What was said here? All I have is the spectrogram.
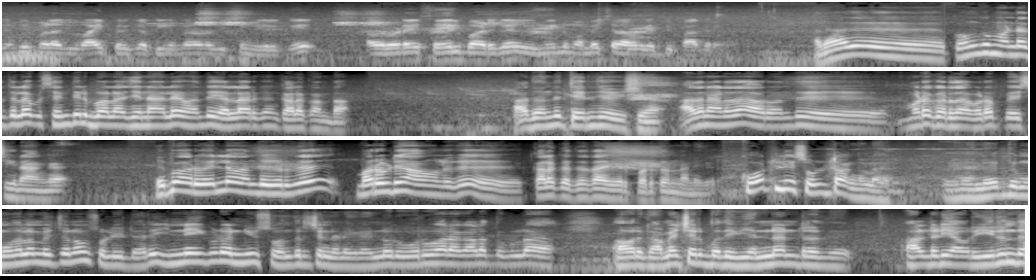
செந்தில் பாலாஜி வாய்ப்பு இருக்குது அப்படிங்கிற மாதிரி ஒரு விஷயம் இருக்குது அவருடைய செயல்பாடுகள் மீண்டும் அமைச்சர் அவர்கள் எப்படி பார்க்குறீங்க? அதாவது கொங்கு மண்டலத்தில் இப்போ செந்தில் பாலாஜினாலே வந்து எல்லாருக்கும் கலக்கம் தான். அது வந்து தெரிஞ்ச விஷயம். அதனால தான் அவர் வந்து முடக்கிறதா கூட பேசிக்கிறாங்க. இப்போ அவர் வெளில வந்துக்கிறது மறுபடியும் அவங்களுக்கு கலக்கத்தை தான் ஏற்படுத்தும்னு நினைக்கிறேன். கோர்ட்லேயே சொல்லிட்டாங்கல்ல? நேற்று முதலமைச்சரும் சொல்லிட்டாரு. இன்னைக்கு கூட நியூஸ் வந்துருச்சுன்னு நினைக்கிறேன். இன்னொரு ஒரு வார காலத்துக்குள்ளே அவருக்கு அமைச்சர் பதவி என்னன்றது ஆல்ரெடி அவர் இருந்த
